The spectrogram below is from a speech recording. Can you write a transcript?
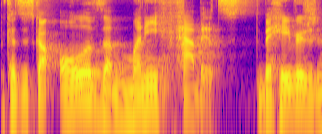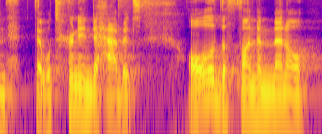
because it's got all of the money habits, the behaviors that will turn into habits, all of the fundamental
